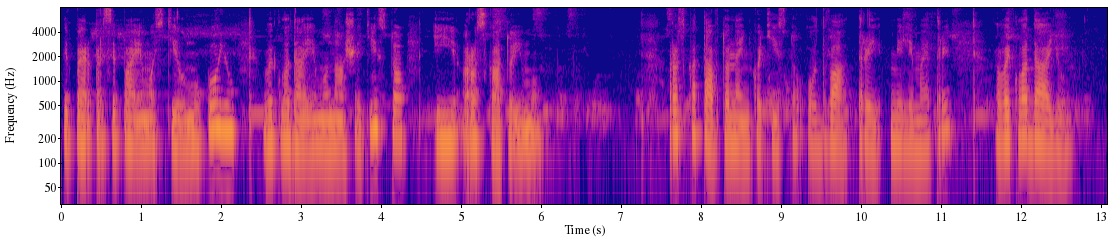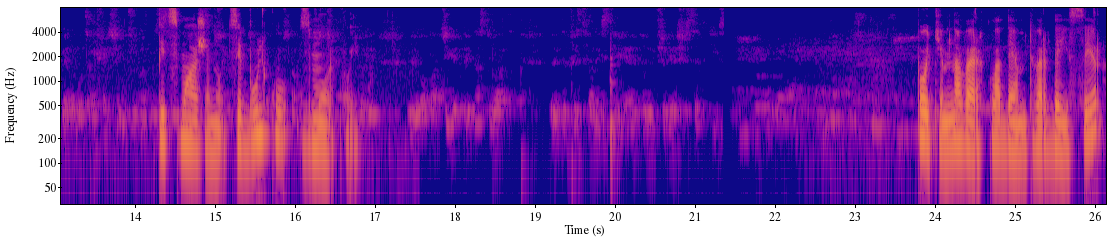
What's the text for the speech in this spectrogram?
Тепер присипаємо стіл мукою, викладаємо наше тісто і розкатуємо. Розкатав тоненько тісто у 2-3 мм, викладаю підсмажену цибульку з морквою. Потім наверх кладемо твердий сир,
